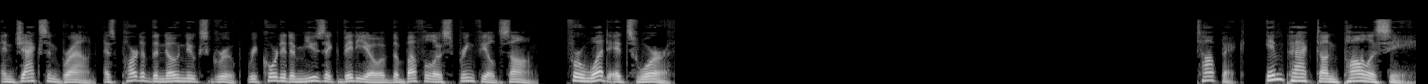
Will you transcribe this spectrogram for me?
and Jackson Browne, as part of the No Nukes group, recorded a music video of the Buffalo Springfield song, "'For What It's Worth' Impact on policy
